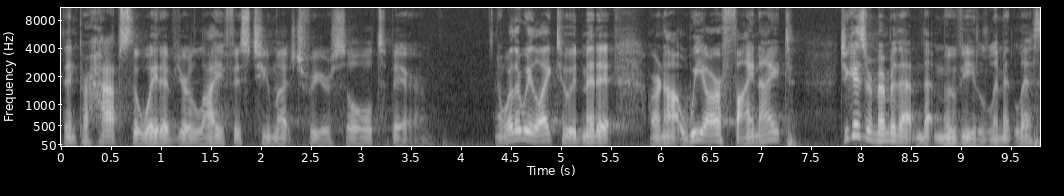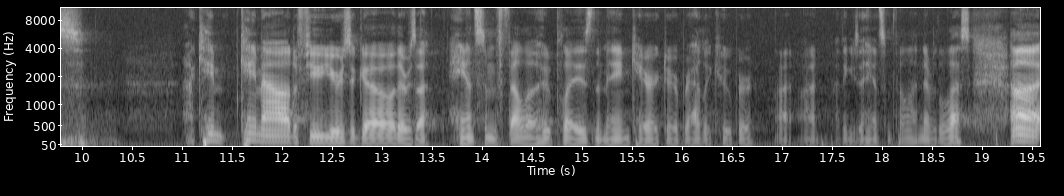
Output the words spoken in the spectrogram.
then perhaps the weight of your life is too much for your soul to bear. And whether we like to admit it or not, we are finite. Do you guys remember that, that movie Limitless? It came, came out a few years ago. There was a handsome fella who plays the main character, Bradley Cooper. I, I, I think he's a handsome fella, nevertheless. Uh,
